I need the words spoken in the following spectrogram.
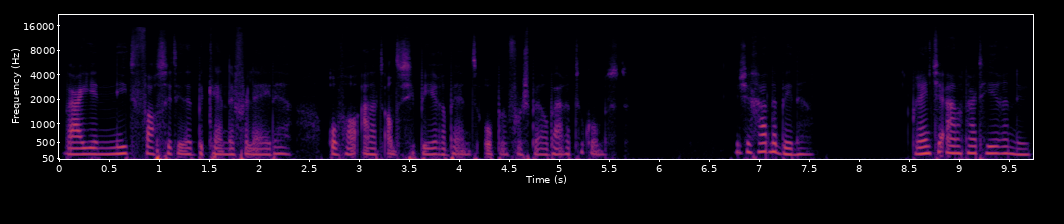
Waar je niet vastzit in het bekende verleden of al aan het anticiperen bent op een voorspelbare toekomst. Dus je gaat naar binnen, brengt je aandacht naar het hier en nu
